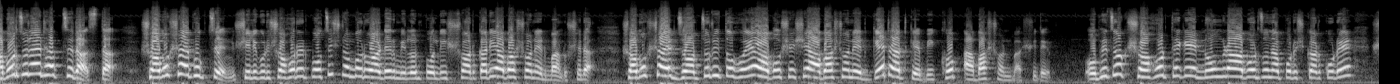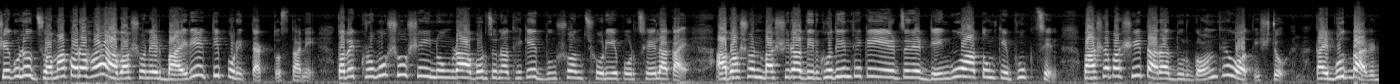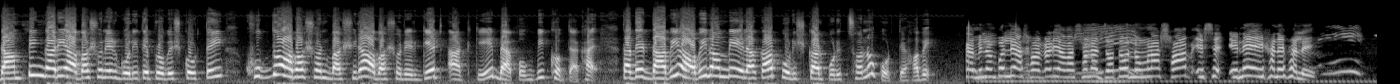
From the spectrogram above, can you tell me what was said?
আবর্জনায় ঢাকছে রাস্তা। সমস্যায় ভুগছেন শিলিগুড়ি শহরের পঁচিশ নম্বর ওয়ার্ডের মিলনপল্লী সরকারি আবাসনের মানুষেরা। সমস্যায় জর্জরিত হয়ে অবশেষে আবাসনের গেট আটকে বিক্ষোভ আবাসনবাসীদের। অভিযোগ শহর থেকে নোংরা আবর্জনা পরিষ্কার করে সেগুলো জমা করা হয় আবাসনের বাইরে একটি পরিত্যক্ত স্থানে। তবে ক্রমশ সেই নোংরা আবর্জনা থেকে দূষণ ছড়িয়ে পড়ছে এলাকায়। আবাসনবাসীরা দীর্ঘদিন থেকে এর জেরে ডেঙ্গু আতঙ্কে ভুগছেন। পাশাপাশি তারা দুর্গন্ধেও অতিষ্ঠ। তাই বুধবার ডাম্পিং গাড়ি আবাসনের গলিতে প্রবেশ করতেই ক্ষুব্ধ আবাসনবাসীরা আবাসনের গেট আটকে ব্যাপক বিক্ষোভ দেখায়। তাদের দাবি অবিলম্বে এলাকা পরিষ্কার পরিচ্ছন্ন করতে হবে। মিলনপল্লী আর সরকারি আবাসনের যত নোংরা সব এসে এনে এখানে ফেলে।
